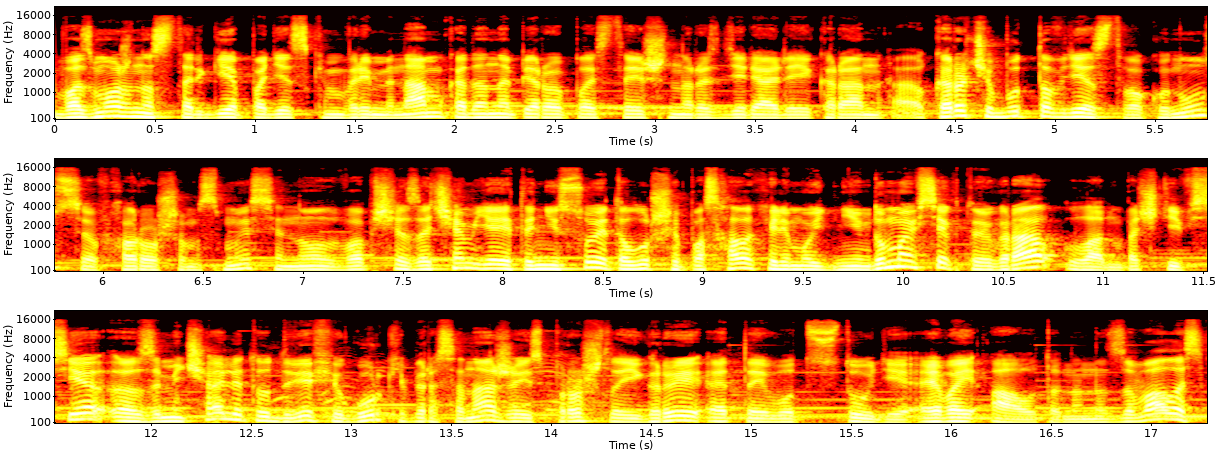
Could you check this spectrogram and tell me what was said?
возможно, ностальгия по детским временам, когда на первой PlayStation разделяли экран. А, короче, будто в детство окунулся, в хорошем смысле, но вообще, зачем я это несу? Это лучший пасхалок или мой дневник? Думаю, все, кто играл, ладно, почти все, э, замечали тут две фигурки персонажей из прошлой игры этой вот студии. A Out она называлась.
